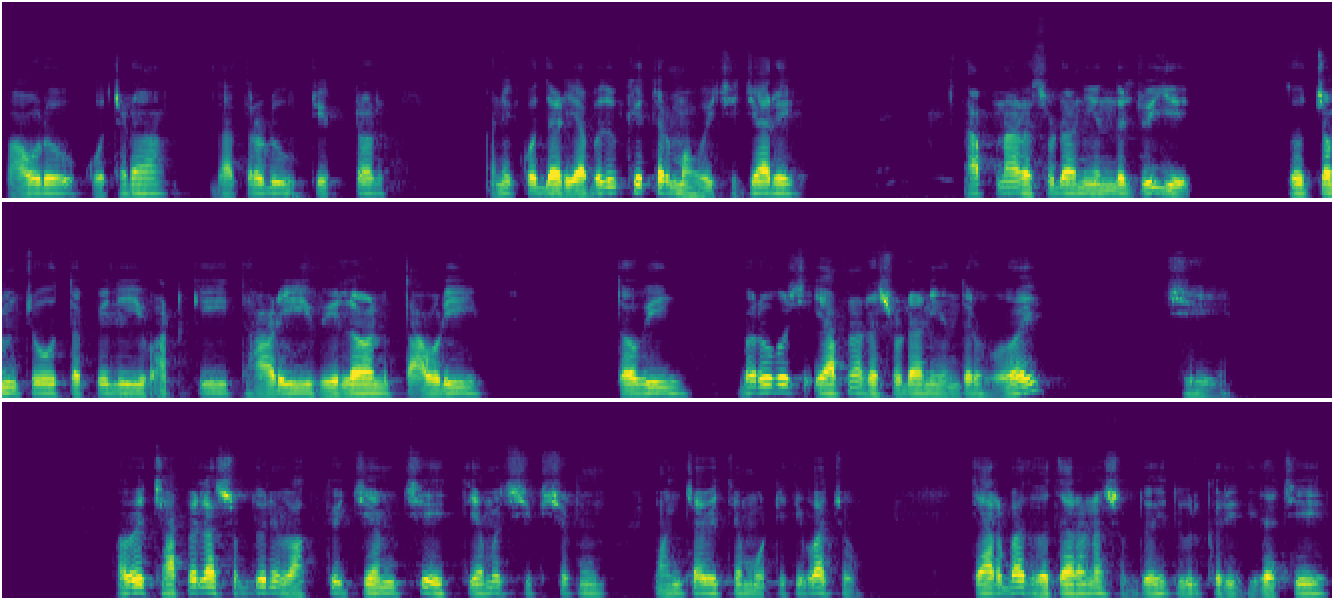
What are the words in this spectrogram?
પાવડો, કોથળા, દાંતરડું, ટ્રેક્ટર અને કોદાળી આ બધું ખેતરમાં હોય છે. જ્યારે આપણા રસોડાની અંદર જોઈએ તો ચમચો, તપેલી, વાટકી, થાળી, વેલણ, તાવડી, તવી બરોબર છે એ આપણા રસોડાની અંદર હોય છે. હવે છાપેલા શબ્દોને વાક્યો જેમ છે તેમ જ શિક્ષક વંચાવે તેમ મોટેથી વાંચો. ત્યારબાદ વધારાના શબ્દો દૂર કરી દીધા છે.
